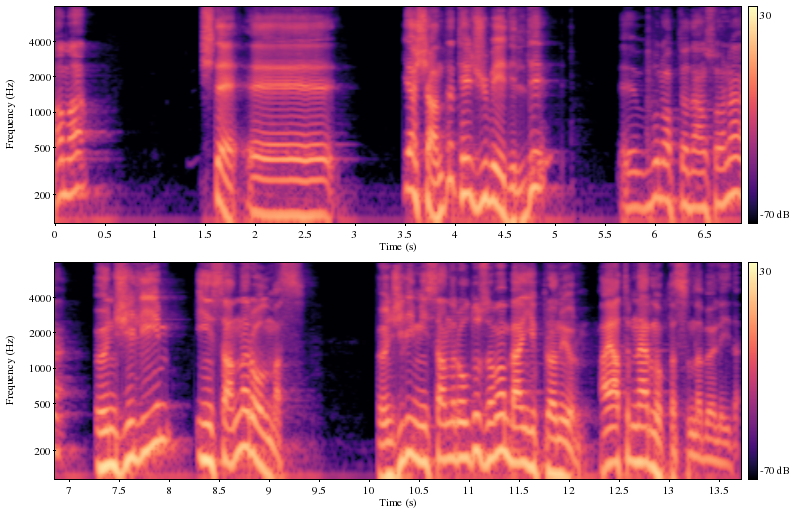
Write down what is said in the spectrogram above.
Ama işte eee, yaşandı, tecrübe edildi. E, bu noktadan sonra önceliğim insanlar olmaz. Önceliğim insanlar olduğu zaman ben yıpranıyorum. Hayatım her noktasında böyleydi.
